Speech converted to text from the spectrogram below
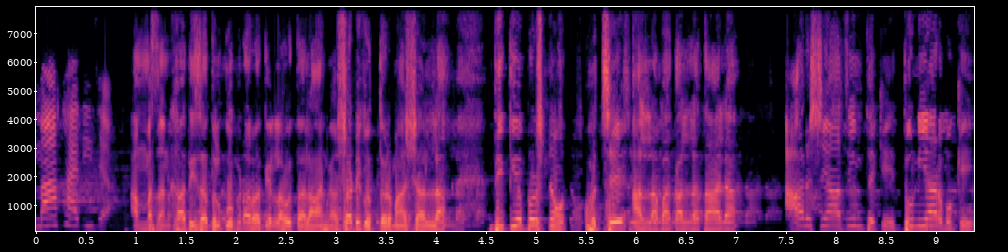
মা খাদিজা। আম্মাজান খাদিজাতুল কুবরা রাদিয়াল্লাহু তাআলা আনহা। সঠিক উত্তর মাশাআল্লাহ। দ্বিতীয় প্রশ্ন হচ্ছে আল্লাহ পাক আল্লাহ তাআলা আরশে আজিম থেকে দুনিয়ার বুকে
